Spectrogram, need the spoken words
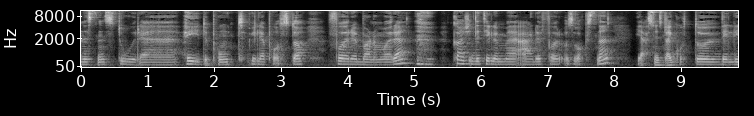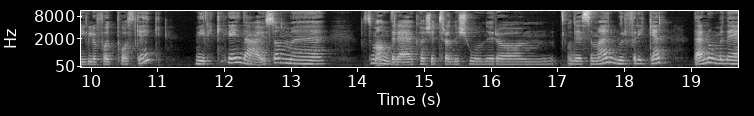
nesten store høydepunkt, vil jeg påstå, for barna våre. Kanskje det til og med er det for oss voksne. Jeg syns det er godt og veldig hyggelig å få et påskeegg. Virkelig. Det er jo som, eh, som andre kanskje tradisjoner og, og, det som er. Hvorfor ikke? Det er noe med det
